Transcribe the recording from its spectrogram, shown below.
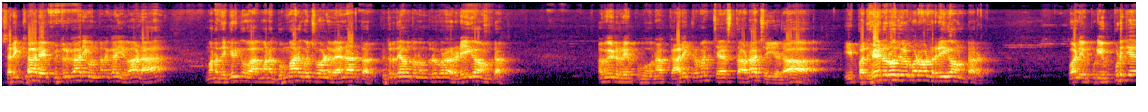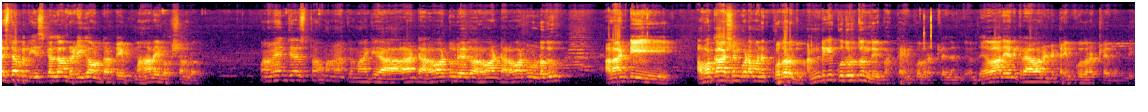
సరిగ్గా రేపు పితృకార్యం ఉందనగా ఇవాళ మన దగ్గరికి వా- మన గుమ్మానికి వచ్చి వాళ్ళు వేలాడతారు. పితృదేవతలందరూ కూడా రెడీగా ఉంటారు. వీడు రేపు నాకు కార్యక్రమం చేస్తాడా చెయ్యడా? ఈ పదిహేను రోజులు కూడా వాళ్ళు రెడీగా ఉంటారు. వాళ్ళు ఎప్పుడు ఎప్పుడు చేస్తే అప్పుడు తీసుకెళ్దాం రెడీగా ఉంటారు రేపు మహాలయ పక్షంలో మనం ఏం చేస్తాం? మనకి మనకి అలాంటి అలవాటు లేదు అలాంటి అలవాటు ఉండదు. అలాంటి అవకాశం కూడా మనకు కుదరదు. అన్నిటికీ కుదురుతుంది. టైం కుదరట్లేదండి. దేవాలయానికి రావాలంటే టైం కుదరట్లేదండి.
